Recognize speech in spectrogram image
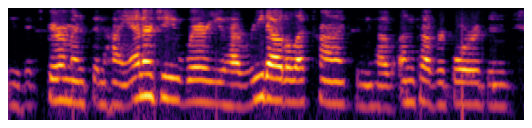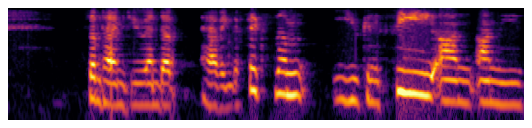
these experiments in high energy where you have readout electronics and you have uncovered boards and sometimes you end up having to fix them. You can see on, on these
